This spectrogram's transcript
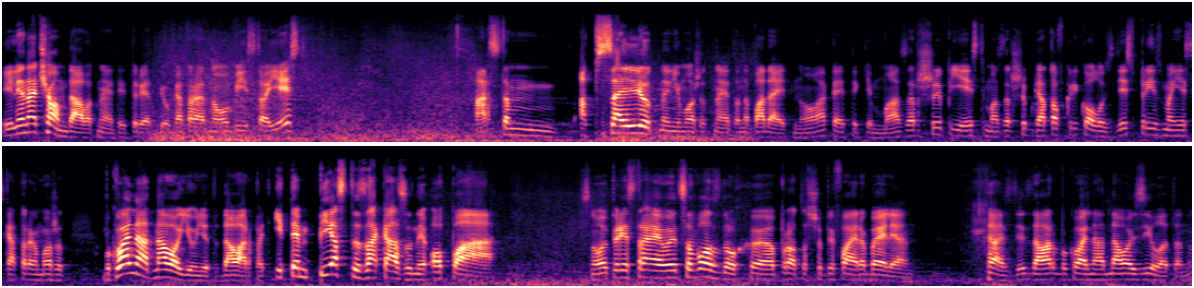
или на чем, да, вот на этой туретке, у которой одно убийство есть. Харстом абсолютно не может на это нападать. Но, опять-таки, Mothership есть. Mothership готов к recall у. Здесь призма есть, которая может буквально одного unit а доварпать. И Tempest ы заказаны. Опа! Снова перестраивается воздух э, против Shopify Rebellion. Да, здесь довар буквально одного зилота. Ну,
